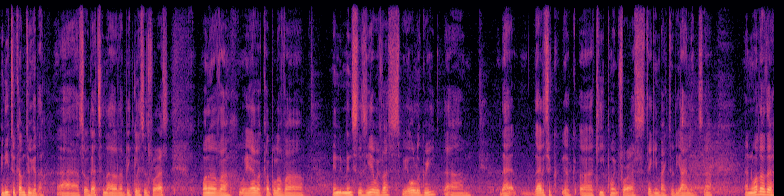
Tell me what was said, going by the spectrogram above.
we need to come together. so that's another big lesson for us one of uh, we have a couple of uh, ministers here with us. We all agreed um, that that is a, a, a, key point for us taking back to the islands. Uh, and one of the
